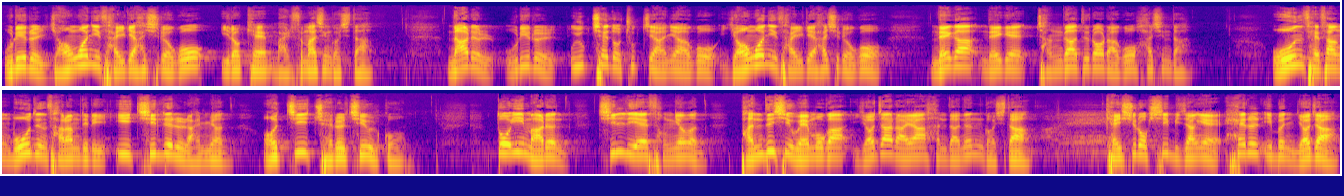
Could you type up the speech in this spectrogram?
우리를 영원히 살게 하시려고 이렇게 말씀하신 것이다. 나를 우리를 육체도 죽지 아니하고 영원히 살게 하시려고 내가 내게 장가 들어라고 하신다. 온 세상 모든 사람들이 이 진리를 알면 어찌 죄를 지을고 또 이 말은 진리의 성령은 반드시 외모가 여자라야 한다는 것이다. 계시록 12장에 해를 입은 여자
